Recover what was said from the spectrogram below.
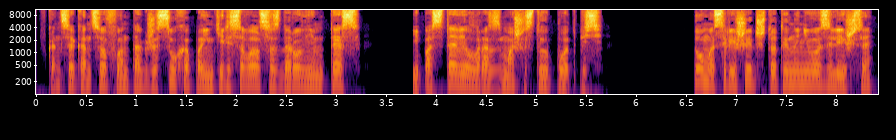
В конце концов он также сухо поинтересовался здоровьем Тесс и поставил размашистую подпись. «Томас решит, что ты на него злишься»,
